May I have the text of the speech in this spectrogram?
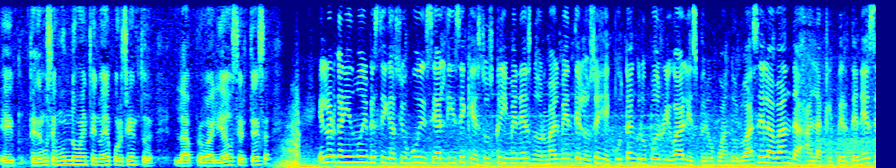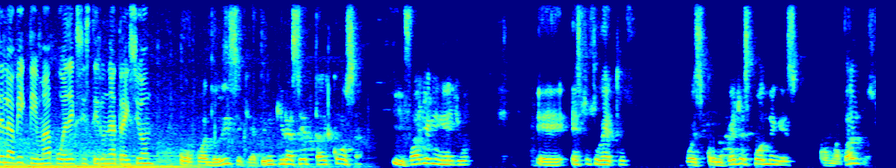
eh, tenemos en un 99% la probabilidad o certeza. El organismo de investigación judicial dice que estos crímenes normalmente los ejecutan grupos rivales, pero cuando lo hace la banda a la que pertenece la víctima puede existir una traición o cuando dice que ya tienen que ir a hacer tal cosa y fallan en ello, eh, estos sujetos, pues con lo que responden es con matarlos.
